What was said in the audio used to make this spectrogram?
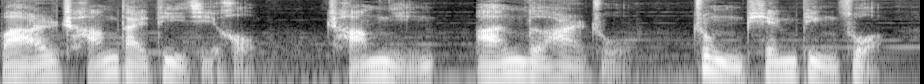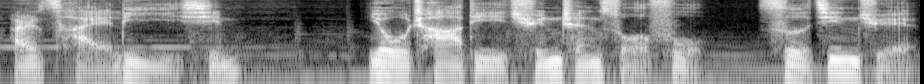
婉儿常代帝继后，长宁、安乐二主众篇并作，而采丽一新。又差帝群臣所赋，赐金爵，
